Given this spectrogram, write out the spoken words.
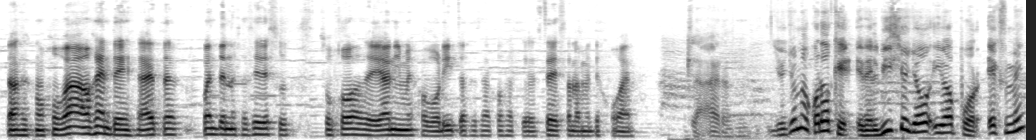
Entonces, con jugado, gente, a ver, cuéntenos así de sus, sus juegos de anime favoritos, esas cosas que ustedes solamente juegan. Claro. Yo, yo me acuerdo que en el vicio yo iba por X-Men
